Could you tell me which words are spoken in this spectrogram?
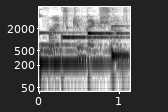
French Connection.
